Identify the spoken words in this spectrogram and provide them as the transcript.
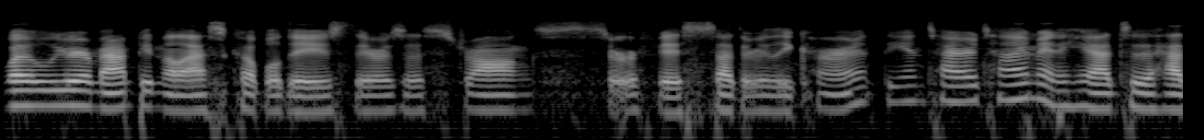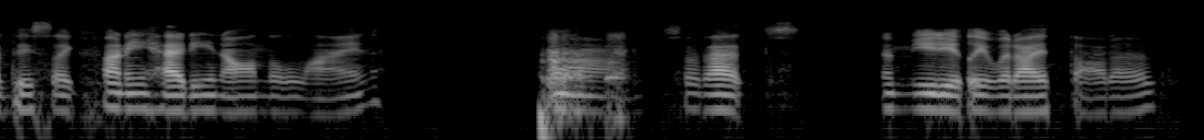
while we were mapping the last couple days, there was a strong surface southerly current the entire time, and he had to have this like funny heading on the line. Um, so that's immediately what I thought of.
